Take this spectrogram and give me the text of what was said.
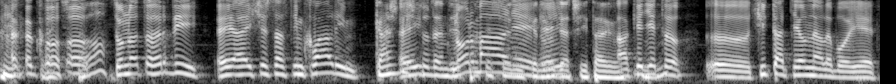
Tak ako, som na to hrdý. Hej, a ešte sa s tým chválim. Každý hej, študent je normálne, keď hej, ľudia čítajú. A keď mm-hmm. je to uh, čitateľné, alebo je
